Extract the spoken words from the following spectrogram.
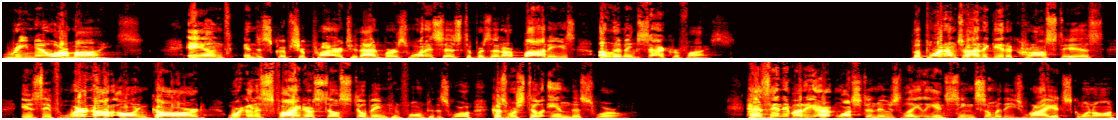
renew our minds. And in the scripture prior to that, in verse 1, it says to present our bodies a living sacrifice. The point I'm trying to get across is, is if we're not on guard, we're going to find ourselves still being conformed to this world because we're still in this world. Has anybody watched the news lately and seen some of these riots going on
